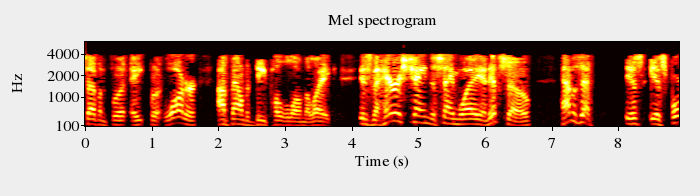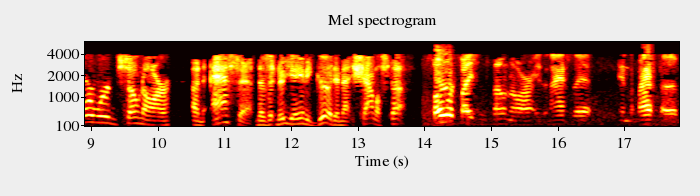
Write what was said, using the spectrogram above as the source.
seven foot, eight foot water, I've found a deep hole on the lake. Is the Harris chain the same way? And if so, how does that is is forward sonar an asset? Does it do you any good in that shallow stuff? Forward facing sonar is an asset in the bathtub,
